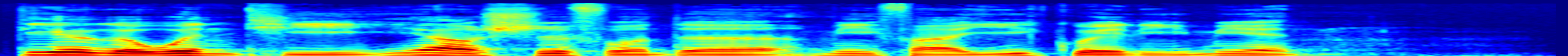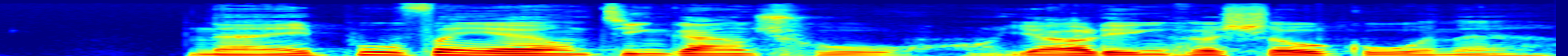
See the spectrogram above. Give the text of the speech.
第二个问题，药师佛的密法仪轨里面。哪一部分要用金刚杵、摇铃和手鼓呢？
